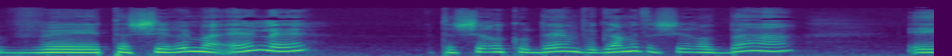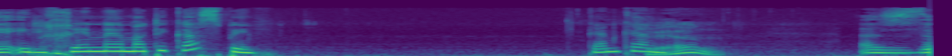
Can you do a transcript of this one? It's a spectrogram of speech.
ואת השירים האלה, את השיר הקודם וגם את השיר הבא, אה, הלחין אה, מתי כספי. כן, כן. כן. אז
